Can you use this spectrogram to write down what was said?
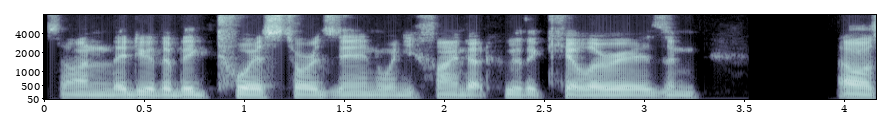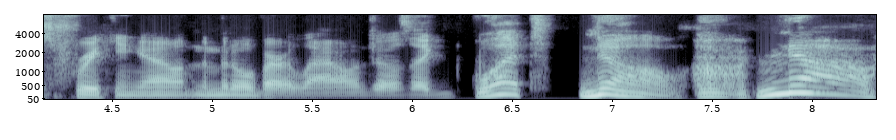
So and they do the big twist towards the end when you find out who the killer is, and I was freaking out in the middle of our lounge. I was like, "What? No, no!"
